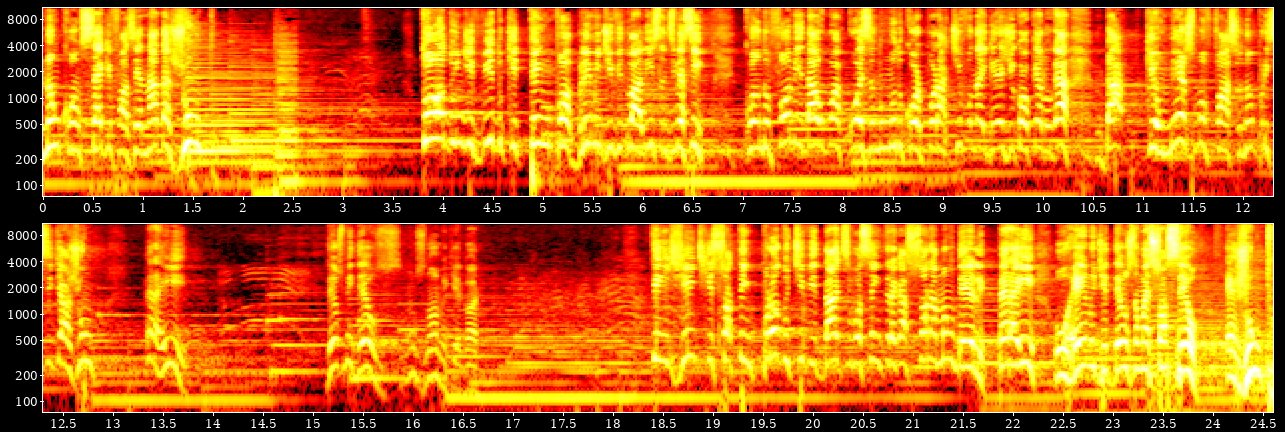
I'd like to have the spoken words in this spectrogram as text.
não consegue fazer nada junto. Todo indivíduo que tem um problema individualista diz assim: quando for me dar alguma coisa no mundo corporativo, na igreja, em qualquer lugar, dá que eu mesmo faço, não precisa de ajunto. Peraí, Deus me deu uns nomes aqui agora. Tem gente que só tem produtividade se você entregar só na mão dele. Peraí, o reino de Deus não é só seu, é junto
